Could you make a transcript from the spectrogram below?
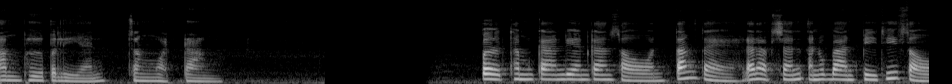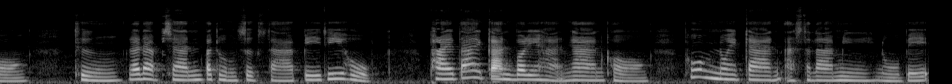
อำเภอปะเหลียน จังหวัดตรัง เปิดทำการเรียนการสอนตั้งแต่ระดับชั้นอนุบาลปีที่ 2 ถึงระดับชั้นประถมศึกษาปีที่ 6 ภายใต้การบริหารงานของผู้อำนวยการอัสลามีโนเบะ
